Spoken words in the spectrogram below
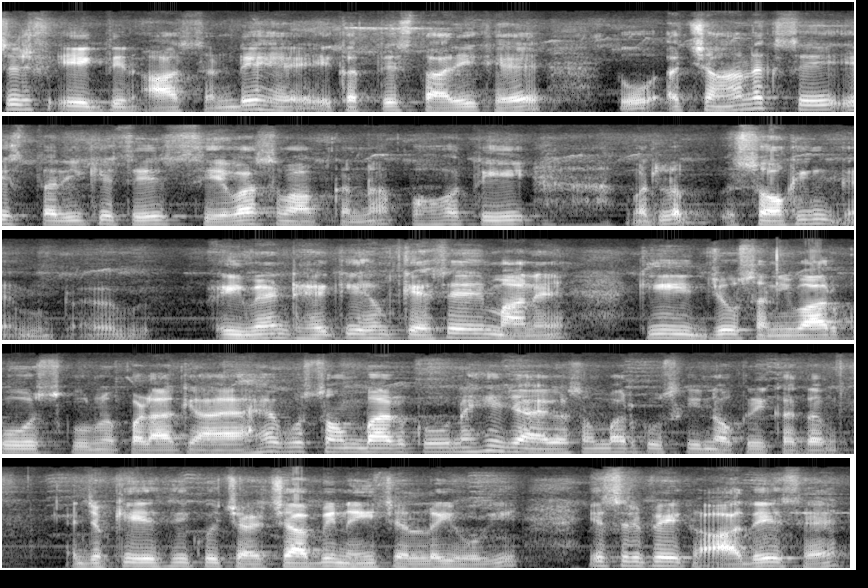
सिर्फ़ एक दिन, आज संडे है, इकतीस तारीख है तो अचानक से इस तरीके से सेवा समाप्त करना बहुत ही मतलब शॉकिंग इवेंट है कि हम कैसे माने कि जो शनिवार को स्कूल में पढ़ा के आया है, वो सोमवार को नहीं जाएगा, सोमवार को उसकी नौकरी ख़त्म। जबकि ऐसी कोई चर्चा भी नहीं चल रही होगी। ये सिर्फ़ एक आदेश है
